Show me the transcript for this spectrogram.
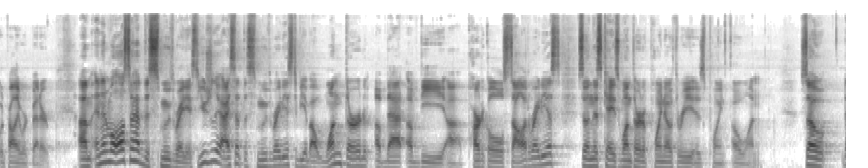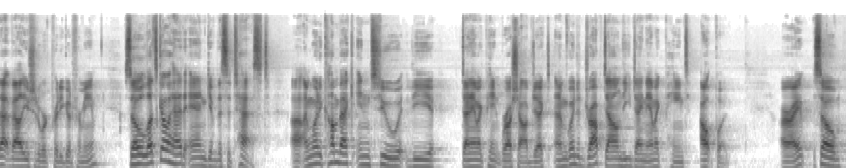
would probably work better. Um, and then we'll also have the smooth radius. Usually I set the smooth radius to be about one third of that of the uh, particle solid radius. So in this case, one third of 0.03 is 0.01. So that value should work pretty good for me. So let's go ahead and give this a test. Uh, I'm going to come back into the dynamic paint brush object and I'm going to drop down the dynamic paint output. All right, so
